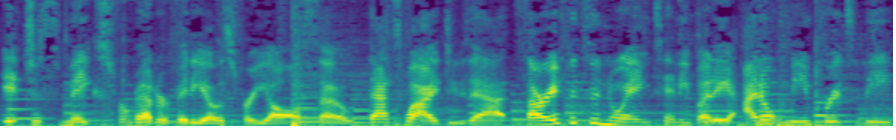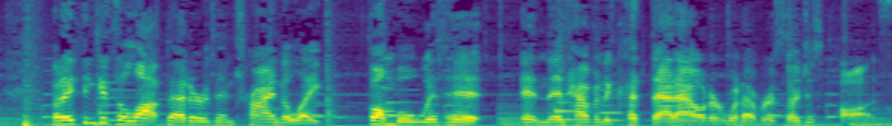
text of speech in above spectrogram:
it just makes for better videos for y'all. So that's why I do that. Sorry if it's annoying to anybody. I don't mean for it to be, but I think it's a lot better than trying to like fumble with it and then having to cut that out or whatever. So I just pause.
